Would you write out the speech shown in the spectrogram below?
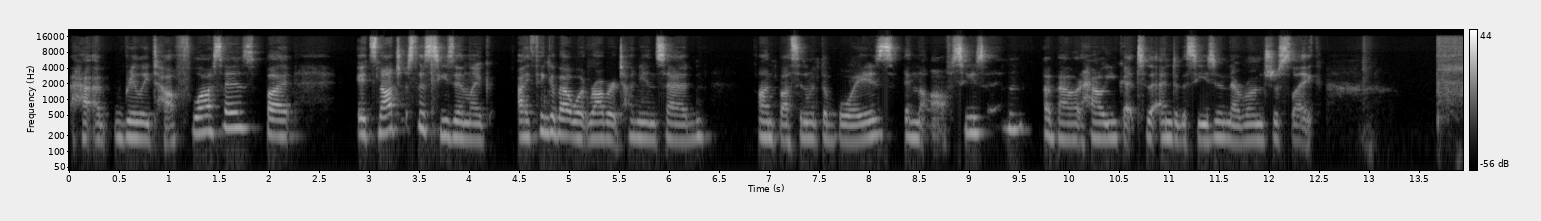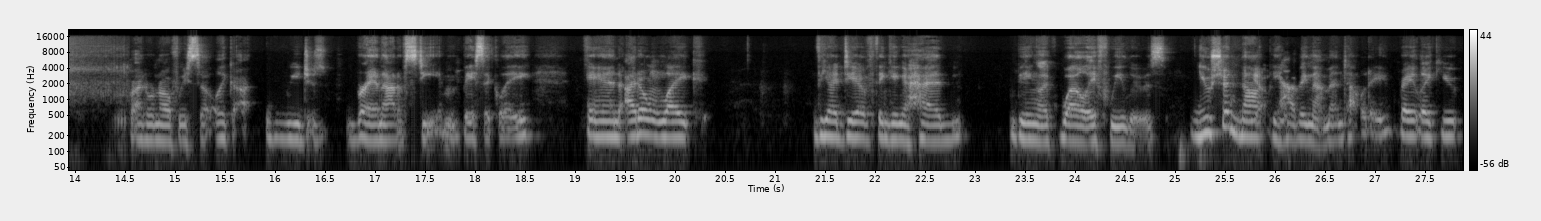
have really tough losses, but it's not just this season. Like, I think about what Robert Tonyan said on Bussin' with the Boys in the off season about how you get to the end of the season and everyone's just like, I don't know if we still like uh, we just ran out of steam basically. And I don't like the idea of thinking ahead being like, well, if we lose, you should not yeah. be having that mentality, right? Like you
